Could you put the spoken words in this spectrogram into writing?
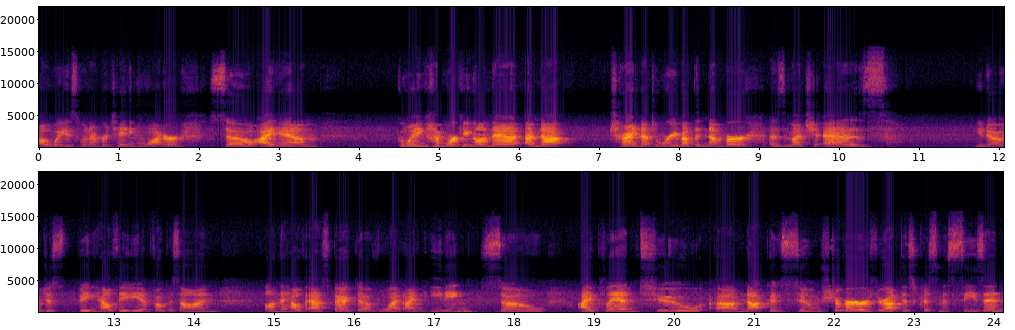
always when I'm retaining water. So I am going, I'm working on that. I'm not trying not to worry about the number as much as, you know, just being healthy and focus on on the health aspect of what I'm eating. So I plan to um, not consume sugar throughout this Christmas season.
